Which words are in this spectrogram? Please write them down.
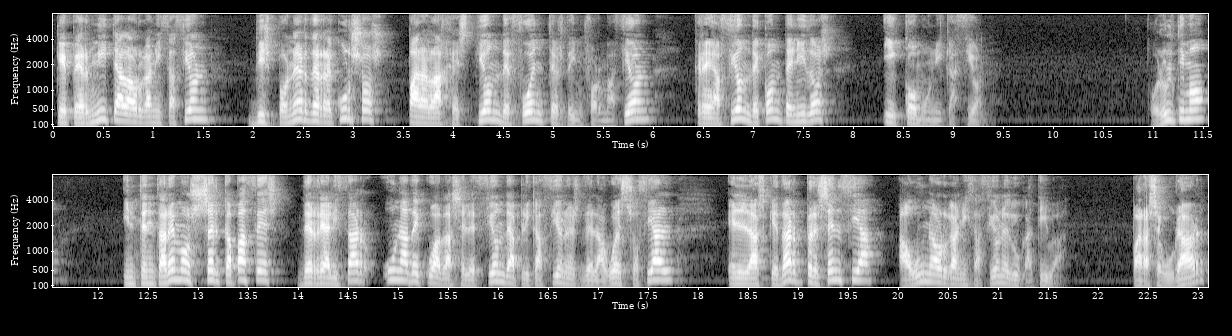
que permite a la organización disponer de recursos para la gestión de fuentes de información, creación de contenidos y comunicación. Por último, intentaremos ser capaces de realizar una adecuada selección de aplicaciones de la web social en las que dar presencia a una organización educativa, para asegurar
